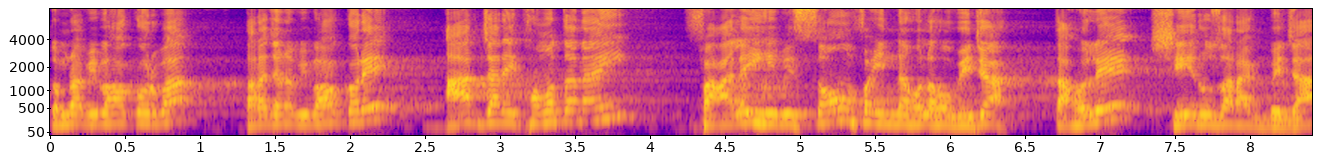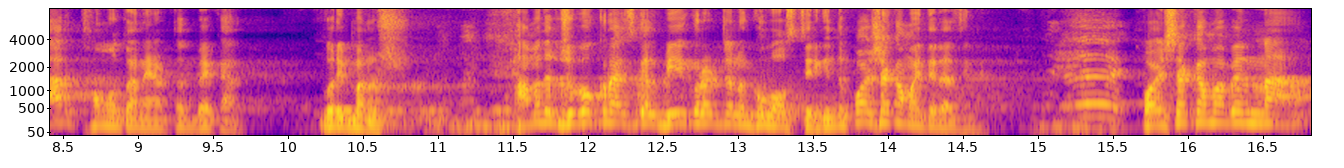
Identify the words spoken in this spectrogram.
তোমরা বিবাহ করবা। তারা যেন বিবাহ করে, আর যার এই ক্ষমতা নাই বিজা। তাহলে সে রোজা রাখবে, যার ক্ষমতা নেই, অর্থাৎ বেকার। গরিব মানুষ। আমাদের যুবকরা আজকাল বিয়ে করার জন্য খুব অস্থির, কিন্তু পয়সা কামাইতে রাজি না। পয়সা কামাবেন না,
